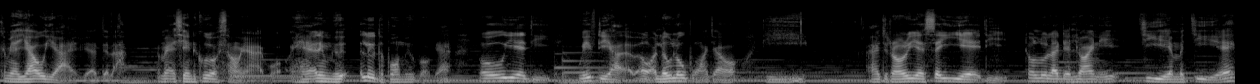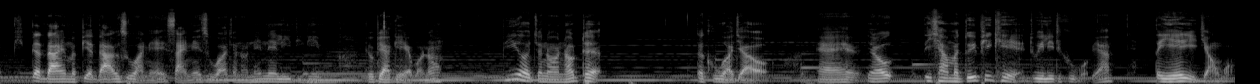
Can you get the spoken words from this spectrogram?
ခင်ဗျားရောက်ရတယ်ဗျာတလားဒါပေမဲ့အချိန်တစ်ခုတော့ဆောင်းရတယ်ပေါ့အဲအဲ့လိုမျိုးအဲ့လိုသဘောမျိုးပေါ့ဗျာဟိုရဲ့ဒီ wave တွေကအလုံးလုံးပုံကကြတော့ဒီအဲကျွန်တော်တို့ရဲ့စိတ်ရဲ့ဒီထုတ်လွှတ်လိုက်တဲ့လွှိုင်းနေကြည်ရမကြည်ရပြတ်သားမပြတ်သားဘူးဆိုတာ ਨੇ စိုင်နေဆိုတာကျွန်တော်နည်းနည်းလေးဒီနေ့ပြောပြခဲ့ရပါတော့ပြီးတော့ကျွန်တော်နောက်ထပ် တစ်ခုကကြတော့အဲကျွန်တော်တိချာမတွေးဖြစ်ခဲ့တဲ့အတွေးလေးတစ်ခုပေါ့ဗျာတရေကြီးအကြောင်းပေါ့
